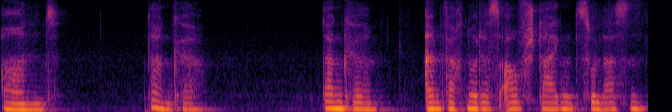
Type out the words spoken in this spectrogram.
Und danke, danke einfach nur das aufsteigen zu lassen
